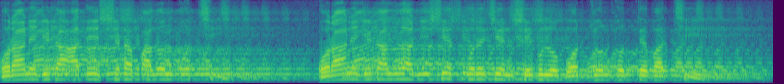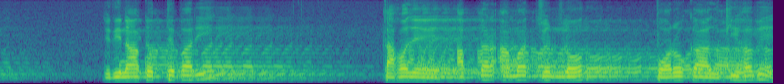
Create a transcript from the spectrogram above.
কোরআনে যেটা আদেশ, সেটা পালন করছি। কোরআনে যেটা আল্লাহ নিষেধ করেছেন, সেগুলো বর্জন করতে পারছি। যদি না করতে পারি, তাহলে আপনার আমার জন্য পরকাল কি হবে?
